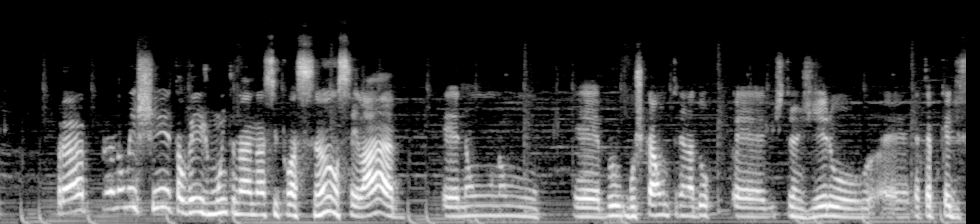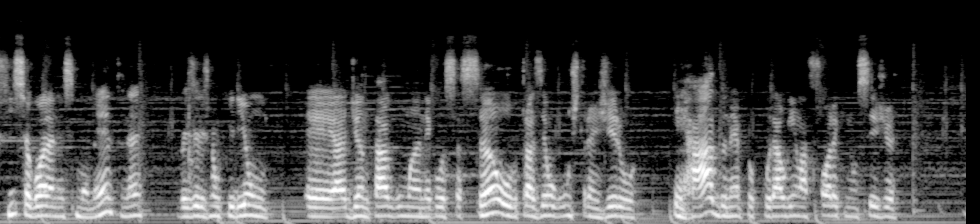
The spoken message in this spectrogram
para não mexer, talvez, muito na, na situação, sei lá, é, não, não é, buscar um treinador é, estrangeiro, é, até porque é difícil agora nesse momento, né? Talvez eles não queriam é, adiantar alguma negociação ou trazer algum estrangeiro errado, né? Procurar alguém lá fora que não seja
